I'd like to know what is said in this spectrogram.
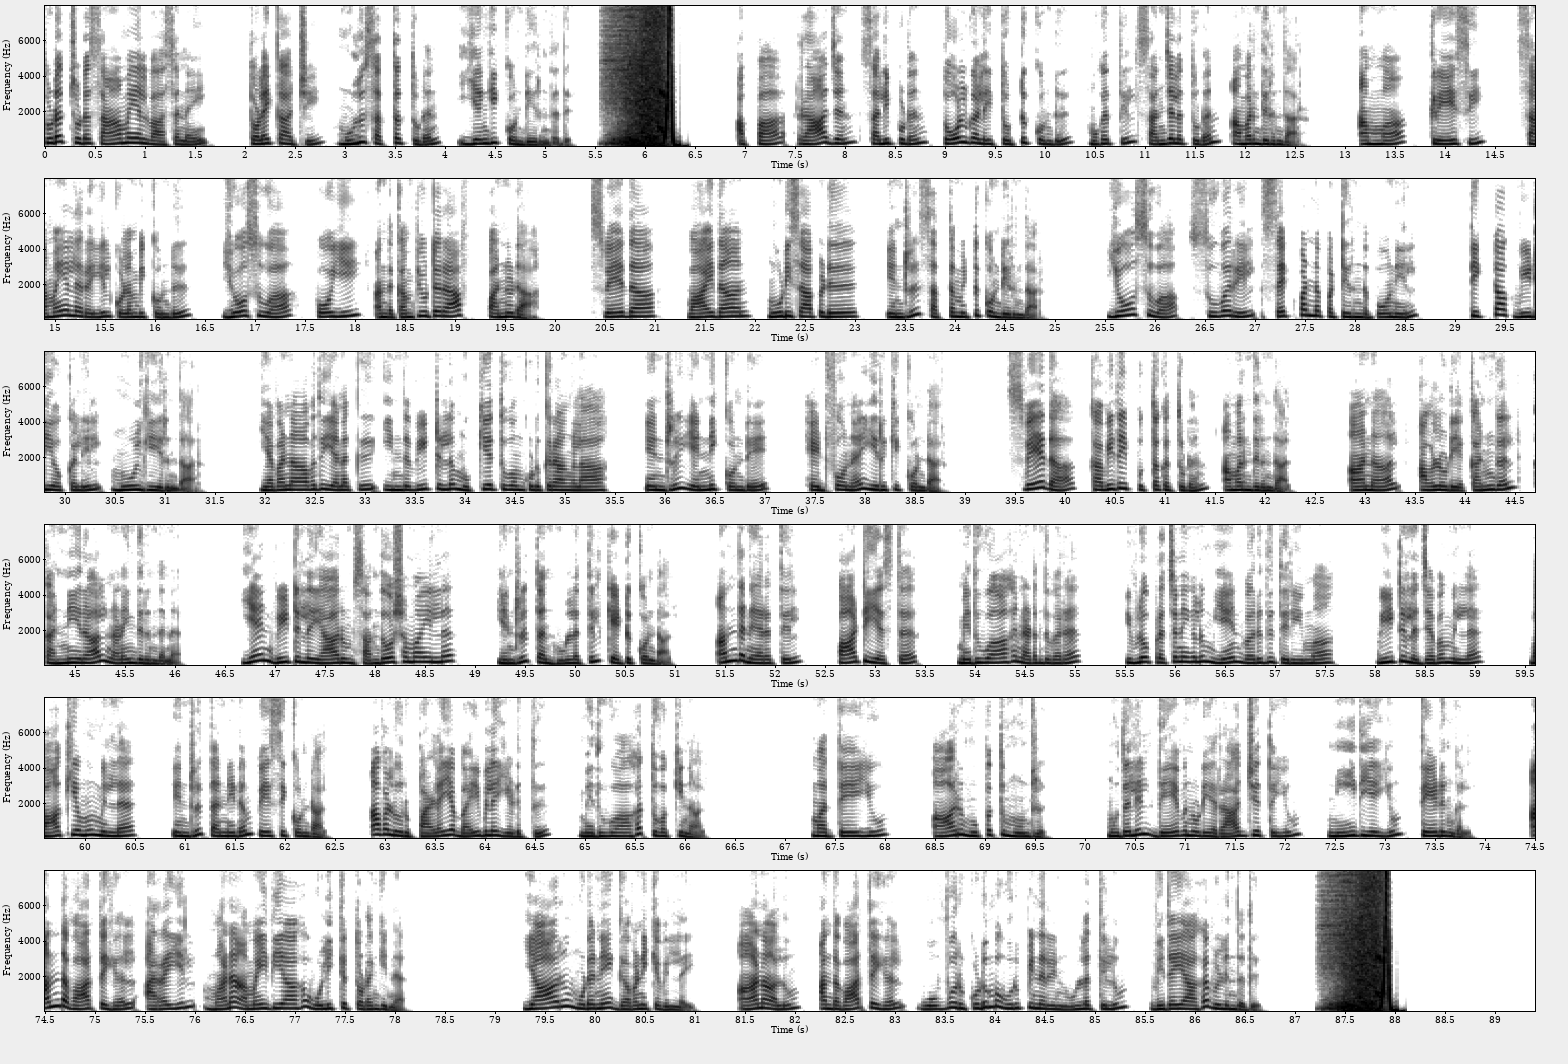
சுடச்சுட சாமையல் வாசனை தொலைக்காட்சி முழு சத்தத்துடன் இயங்கிக் கொண்டிருந்தது. அப்பா ராஜன் சலிப்புடன் தோள்களை தொட்டுக்கொண்டு முகத்தில் சஞ்சலத்துடன் அமர்ந்திருந்தார். அம்மா கிரேசி சமையலறையில் குழம்பிக் கொண்டு யோசுவா போயி அந்த கம்ப்யூட்டர் ஆஃப் பண்ணுடா. ஸ்வேதா வாய்தான் மூடி சாப்பிடு என்று சத்தமிட்டுக் கொண்டிருந்தார். யோசுவா சுவரில் செட் பண்ணப்பட்டிருந்த போனில் டிக்டாக் வீடியோக்களில் மூழ்கியிருந்தார். எவனாவது எனக்கு இந்த வீட்டுல முக்கியத்துவம் கொடுக்கறாங்களா? என்று எண்ணிக்கொண்டே ஹெட்போனை இறுக்கிக் கொண்டார். ஸ்வேதா கவிதை புத்தகத்துடன் அமர்ந்திருந்தாள். ஆனால் அவளுடைய கண்கள் கண்ணீரால் நனைந்திருந்தன. ஏன் வீட்டுல யாரும் சந்தோஷமா இல்ல? என்று தன் உள்ளத்தில் கேட்டுக்கொண்டாள். அந்த நேரத்தில் பாட்டி எஸ்தர் மெதுவாக நடந்து வர இவ்ளோ பிரச்சனைகளும் ஏன் வருது தெரியுமா? வீட்டுல ஜெபம் இல்ல பாக்கியமும் இல்ல என்று தன்னிடம் பேசிக்கொண்டாள் அவள் ஒரு பழைய பைபிளை எடுத்து மெதுவாக துவக்கினாள். மத்தேயு ஆறு முப்பத்து மூன்று. முதலில் தேவனுடைய ராஜ்யத்தையும் நீதியையும் தேடுங்கள். அந்த வார்த்தைகள் அறையில் மன அமைதியாக ஒலிக்கத் தொடங்கின. யாரும் உடனே கவனிக்கவில்லை. ஆனாலும் அந்த வார்த்தைகள் ஒவ்வொரு குடும்ப உறுப்பினரின் உள்ளத்திலும் விதையாக விழுந்தது.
